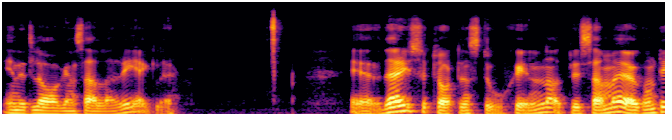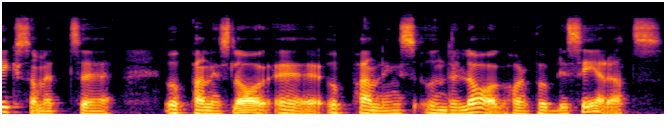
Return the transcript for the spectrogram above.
enligt lagens alla regler. Eh, det här är såklart en stor skillnad, för i samma ögonblick som ett upphandlingslag, upphandlingsunderlag har publicerats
